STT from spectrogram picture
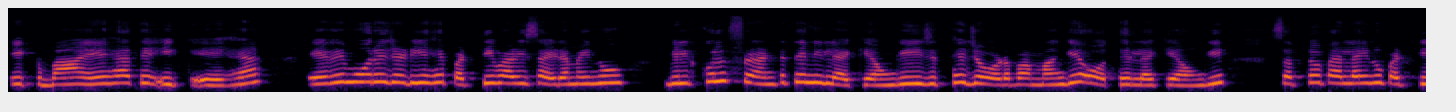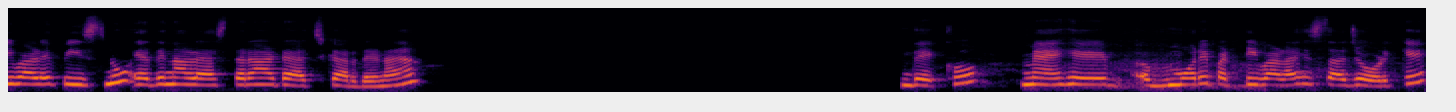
ਇੱਕ ਬਾਹ ਇਹ ਹੈ ਤੇ ਇੱਕ ਇਹ ਹੈ। ਇਹਦੇ ਮੂਹਰੇ ਜਿਹੜੀ ਇਹ ਪੱਟੀ ਵਾਲੀ ਸਾਈਡ ਹੈ, ਮੈਂ ਬਿਲਕੁਲ ਫਰੰਟ ਤੇ ਨਹੀਂ ਲੈ ਕੇ ਆਉਂਗੀ। ਜਿੱਥੇ ਜੋੜ ਪਾਵਾਂਗੇ, ਉੱਥੇ ਲੈ ਕੇ ਆਉਂਗੀ। ਸਭ ਤੋਂ ਪਹਿਲਾਂ ਇਹਨੂੰ ਪੱਟੀ ਵਾਲੇ ਪੀਸ ਨੂੰ ਇਹਦੇ ਨਾਲ ਇਸ ਤਰ੍ਹਾਂ ਅਟੈਚ ਕਰ ਦੇਣਾ ਹੈ। ਦੇਖੋ, ਮੈਂ ਇਹ ਮੋਰੇ ਪੱਟੀ ਵਾਲਾ ਹਿੱਸਾ ਜੋੜ ਕੇ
